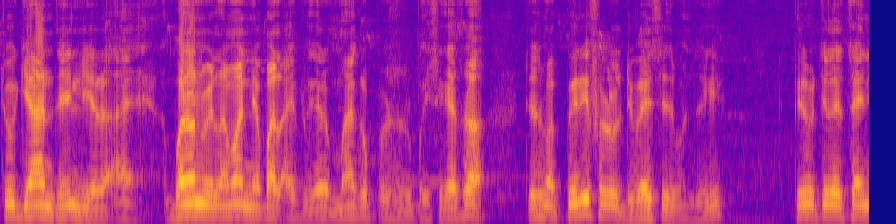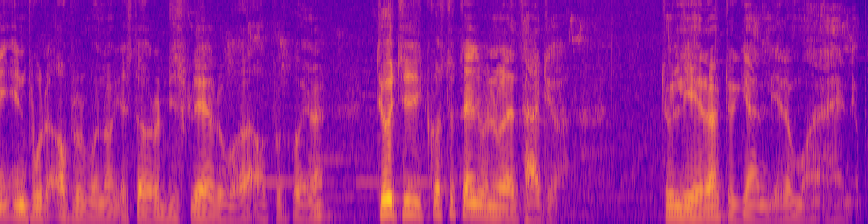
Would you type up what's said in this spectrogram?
त्यो ज्ञान चाहिँ लिएर आएँ। बनाउने बेलामा नेपाल आइपुगेर माइक्रो प्रोसेसर भइसकेको छ। त्यसमा पेरिफेरल डिभाइसेस भन्छ कि? फेरि त्यसलाई चाहिने इनपुट आउटपुट भनौँ यस्तोहरू डिस्प्लेहरू भयो आउटपुटको होइन? त्यो चिज कस्तो चाहिन्छ भन्ने मलाई थाहा थियो। त्यो लिएर त्यो ज्ञान लिएर म आएँ नेपाल।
